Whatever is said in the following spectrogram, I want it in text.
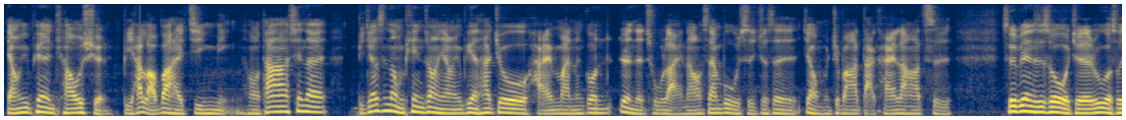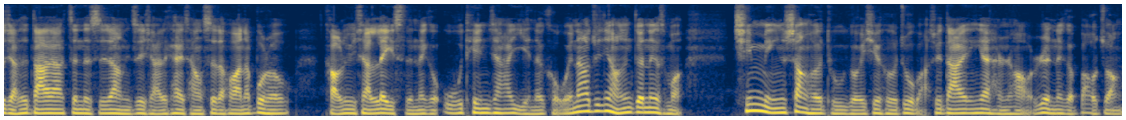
洋芋片的挑选比他老爸还精明。哦，他现在比较是那种片状洋芋片，他就还蛮能够认得出来。然后三不五时就是要我们去把它打开让他吃。所以便是说，我觉得如果说假设大家真的是让你自己小孩子开始尝试的话，那不如。考虑一下类似的那个无添加盐的口味。那最近好像跟那个什么清明上河图有一些合作吧，所以大家应该很好认那个包装。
